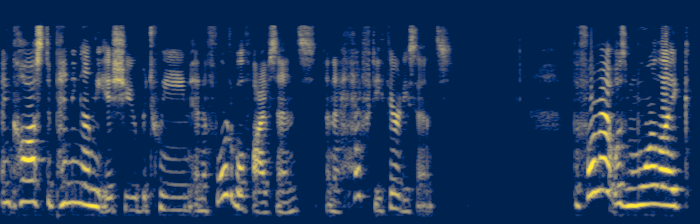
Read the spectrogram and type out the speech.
and cost, depending on the issue, between an affordable 5 cents and a hefty 30 cents. The format was more like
